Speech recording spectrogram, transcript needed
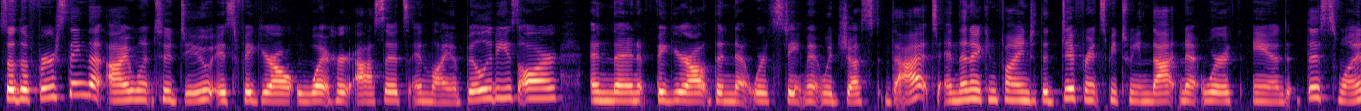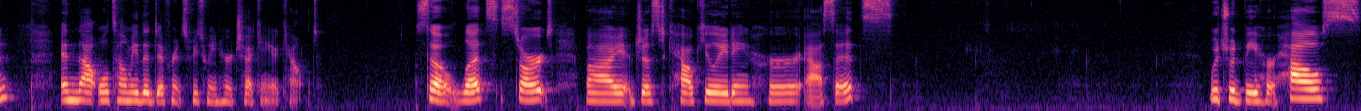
So the first thing that I want to do is figure out what her assets and liabilities are and then figure out the net worth statement with just that. And then I can find the difference between that net worth and this one. And that will tell me the difference between her checking account. So let's start by just calculating her assets, which would be her house,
